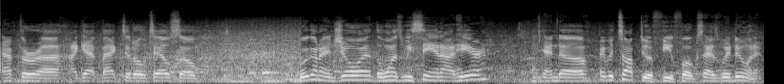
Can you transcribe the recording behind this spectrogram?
after uh, I got back to the hotel. So we're gonna enjoy the ones we seeing out here, and uh, maybe talk to a few folks as we're doing it.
